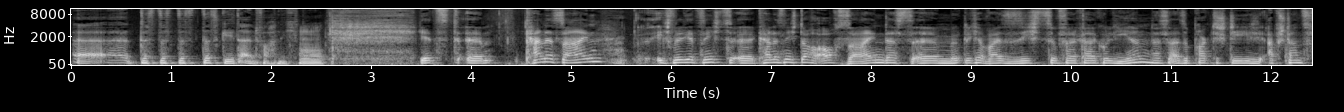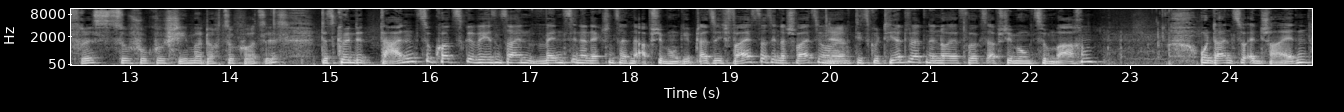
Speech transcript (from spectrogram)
äh, das, das, das, das geht einfach nicht. Mhm. Jetzt ähm, kann es sein, ich will jetzt nicht, äh, kann es nicht doch auch sein, dass äh, möglicherweise sich zu verkalkulieren, dass also praktisch die Abstandsfrist zu Fukushima doch zu kurz ist? Das könnte dann zu kurz gewesen sein, wenn es in der nächsten Zeit eine Abstimmung gibt. Also ich weiß, dass in der Schweiz im Moment ja. diskutiert wird, eine neue Volksabstimmung zu machen. Und dann zu entscheiden.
